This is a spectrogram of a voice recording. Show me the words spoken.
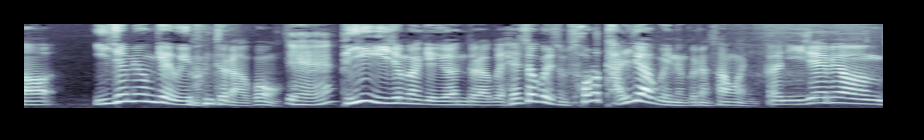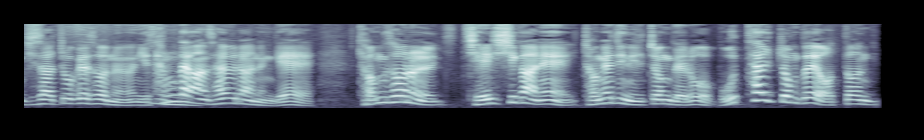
어 이재명계 의원들하고 예. 비이재명계 의원들하고 해석을 좀 서로 달리하고 있는 그런 상황입니다. 그러니까 이재명 지사 쪽에서는 이 상당한 음. 사유라는 게 경선을 제 시간에 정해진 일정대로 못할 정도의 어떤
